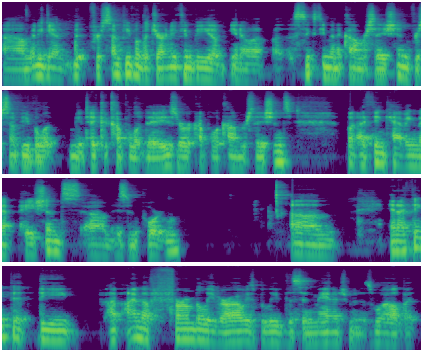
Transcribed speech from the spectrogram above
um, and again for some people the journey can be a you know a, a 60 minute conversation for some people it may take a couple of days or a couple of conversations but i think having that patience um, is important um, and I think that the I'm a firm believer. I always believe this in management as well, but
